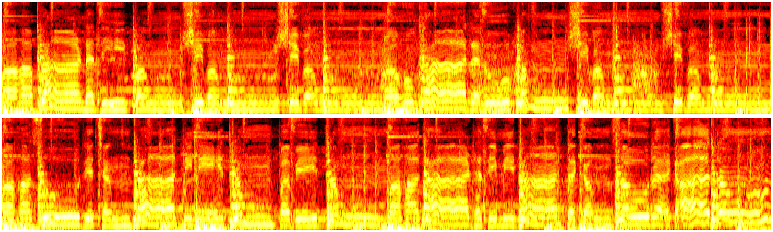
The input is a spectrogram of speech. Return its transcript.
महाप्राणदीपं शिवं शिवं महुकाररूपं शिवं शिवं महासूर्यचन्द्राग्निनेत्रं पवित्रं महागाढतिमिरान्तकं सौरगात्रं।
